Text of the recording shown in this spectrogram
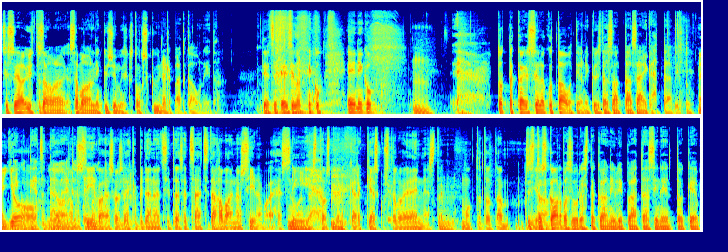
siis ihan yhtä samanlainen, samanlainen kysymys, että onko kyynärpäät kauniita. Tiedätkö, että ei sillä niinku, ei niinku, mm. Totta kai jos siellä joku tauti on, niin kyllä sitä saattaa säikähtää vittu. No joo, niin tiedätkö, joo no, mutta siinä vaiheessa olisi mm. ehkä pitänyt, että, sitä, että sä et sitä havainnoi siinä vaiheessa, niin. vaan tästä olisi pitänyt käydä keskustelua ennen sitä. Mm. Mutta tota, siis tuossa karvasuudestakaan niin ylipäätään siinä ei oikein,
